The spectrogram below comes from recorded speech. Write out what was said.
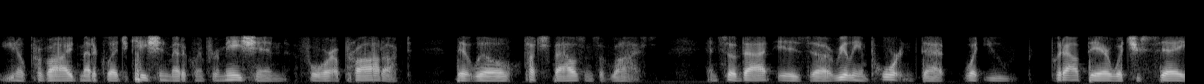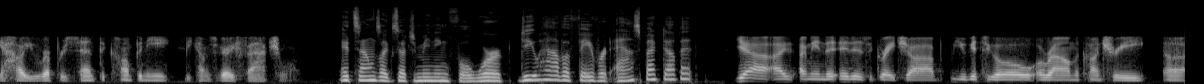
you know provide medical education, medical information for a product that will touch thousands of lives. And so that is uh, really important that what you put out there, what you say, how you represent the company becomes very factual. It sounds like such meaningful work. Do you have a favorite aspect of it? Yeah, I, I mean, it is a great job. You get to go around the country uh,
